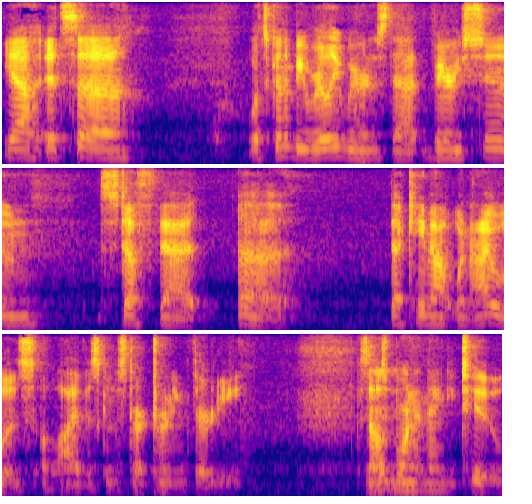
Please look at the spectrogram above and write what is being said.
yeah. It's uh, what's going to be really weird is that very soon, stuff that uh, that came out when I was alive is going to start turning thirty. Because I was born in '92.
